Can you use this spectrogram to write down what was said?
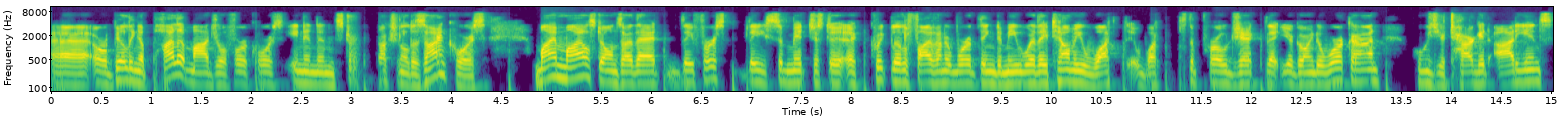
uh, or building a pilot module for a course in an instructional design course, my milestones are that they first they submit just a, a, quick little 500 word thing to me where they tell me what what's the project that you're going to work on who's your target audience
